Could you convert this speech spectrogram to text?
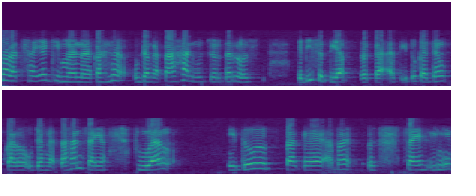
sholat saya gimana? Karena udah nggak tahan ngucur terus jadi setiap rekaat itu kadang kalau udah nggak tahan saya buang itu pakai apa saya ini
